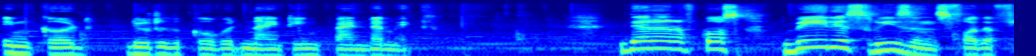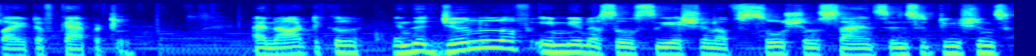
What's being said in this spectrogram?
incurred due to the COVID 19 pandemic. There are, of course, various reasons for the flight of capital. An article in the Journal of Indian Association of Social Science Institutions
